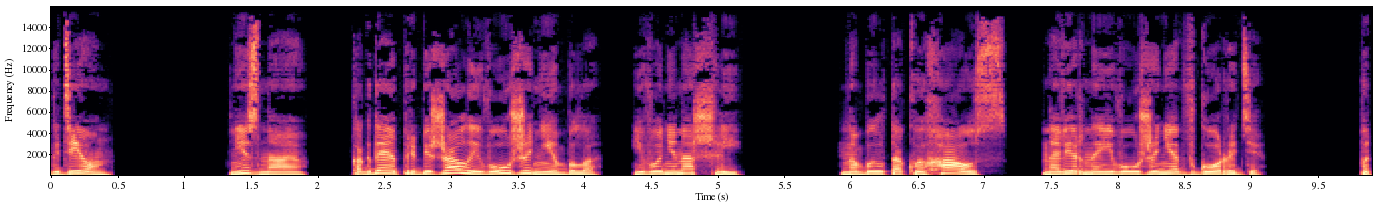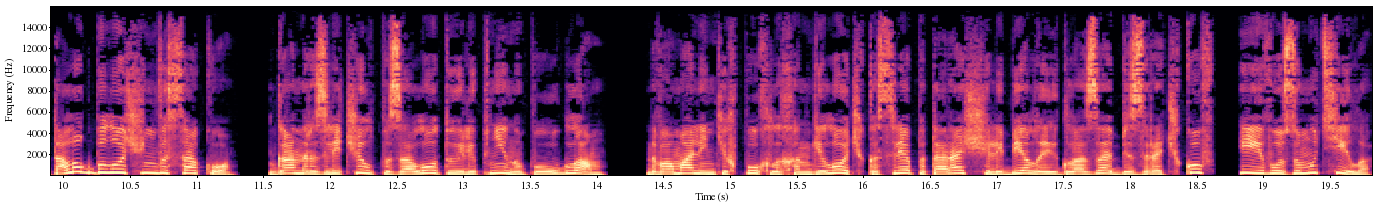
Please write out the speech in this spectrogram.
Где он? Не знаю. Когда я прибежала, его уже не было. Его не нашли. Но был такой хаос, наверное, его уже нет в городе. Потолок был очень высоко. Ган различил по золоту и лепнину по углам. Два маленьких пухлых ангелочка слепо таращили белые глаза без зрачков, и его замутило.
